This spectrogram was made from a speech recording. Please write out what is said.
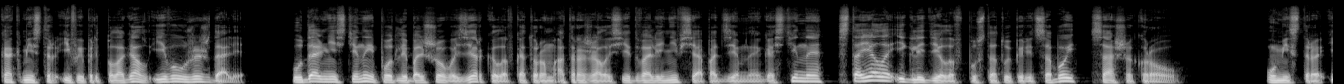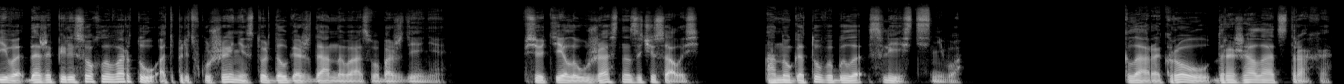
Как мистер Иф и предполагал, его уже ждали. У дальней стены подле большого зеркала, в котором отражалась едва ли не вся подземная гостиная, стояла и глядела в пустоту перед собой Саша Кроу. У мистера Ива даже пересохло во рту от предвкушения столь долгожданного освобождения. Все тело ужасно зачесалось, оно готово было слезть с него. Клара Кроу дрожала от страха.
